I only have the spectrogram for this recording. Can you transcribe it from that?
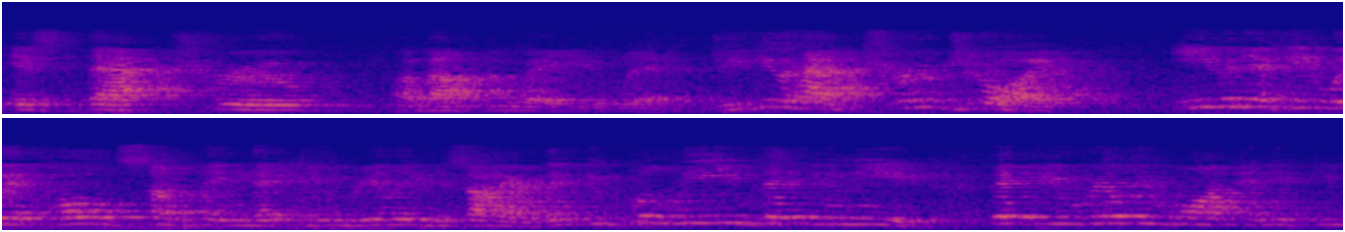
is that true about the way you live? Do you have true joy even if he withholds something that you really desire, that you believe that you need, that you really want, and if you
